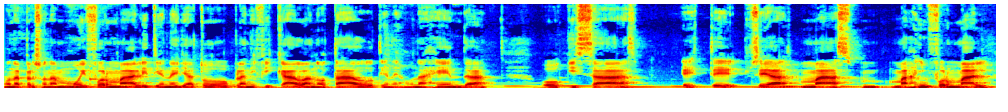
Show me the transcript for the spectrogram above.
una persona muy formal y tiene ya todo planificado, anotado, tienes una agenda, o quizás este, sea más, más informal,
